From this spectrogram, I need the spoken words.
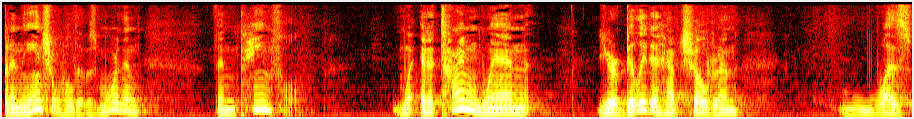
But in the ancient world, it was more than than painful. At a time when your ability to have children was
